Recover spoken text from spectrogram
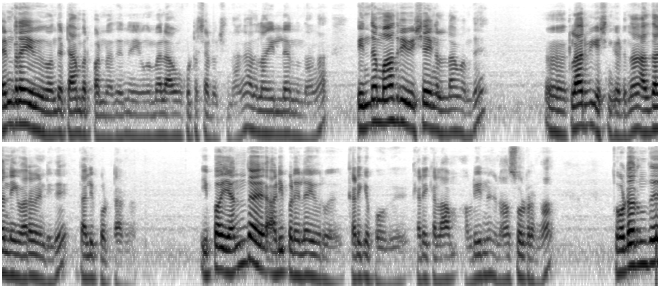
பென்ட்ரைவ் வந்து டேம்பர் பண்ணதுன்னு இவங்க மேலே அவங்க குற்றச்சாட்டு வச்சுருந்தாங்க. அதெல்லாம் இல்லைன்னு இருந்தாங்க. இப்போ இந்த மாதிரி விஷயங்கள்லாம் வந்து கிளாரிஃபிகேஷன் கேட்டிருந்தாங்க. அதுதான் இன்றைக்கி வர வேண்டியது. தள்ளி போட்டாங்க. இப்போ எந்த அடிப்படையில் இவர் கிடைக்க போகுது? கிடைக்கலாம் அப்படின்னு நான் சொல்கிறேன்னா தொடர்ந்து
